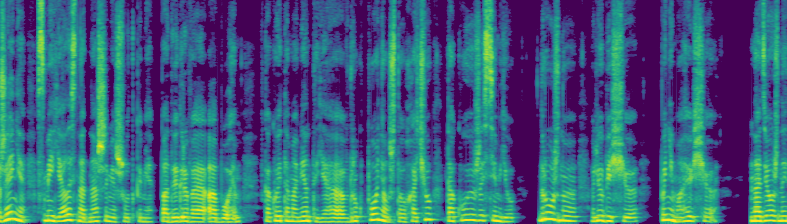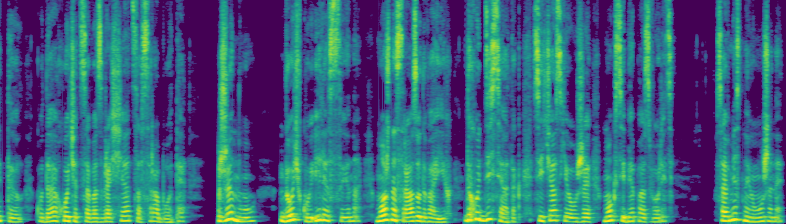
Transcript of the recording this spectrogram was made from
Женя смеялась над нашими шутками, подыгрывая обоим. В какой-то момент я вдруг понял, что хочу такую же семью. Дружную, любящую, понимающую. Надежный тыл, куда хочется возвращаться с работы. Жену, Дочку или сына. Можно сразу двоих. Да хоть десяток. Сейчас я уже мог себе позволить. Совместные ужины,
